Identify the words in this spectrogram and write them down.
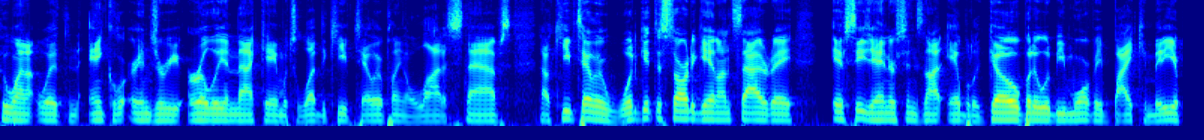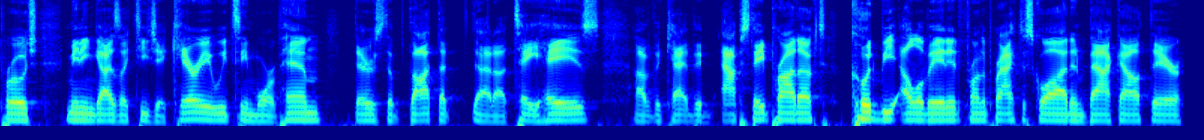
who went out with an ankle injury early in that game, which led to Keith Taylor playing a lot of snaps. Now, Keith Taylor would get to start again on Saturday if CJ Henderson's not able to go, but it would be more of a by committee approach, meaning guys like TJ Carrie, we'd see more of him. There's the thought that that uh, Tae Hayes, uh, the the App State product, could be elevated from the practice squad and back out there,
